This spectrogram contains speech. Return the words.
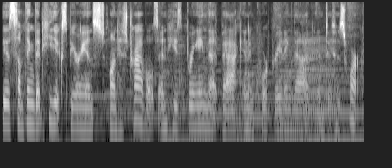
is something that he experienced on his travels, and he's bringing that back and incorporating that into his work.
